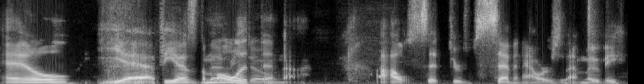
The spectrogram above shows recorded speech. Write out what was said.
Hell yeah! If he has the That'd be mullet, dope. then uh, I'll sit through seven hours of that movie.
